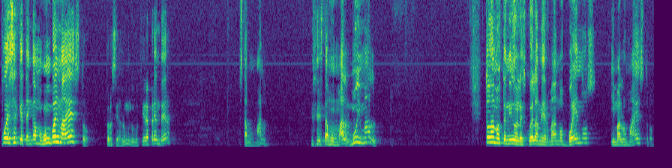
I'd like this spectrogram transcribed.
Puede ser que tengamos un buen maestro, pero si el alumno no quiere aprender, estamos mal. Estamos mal, muy mal. Todos hemos tenido en la escuela, mis hermanos, buenos y malos maestros.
